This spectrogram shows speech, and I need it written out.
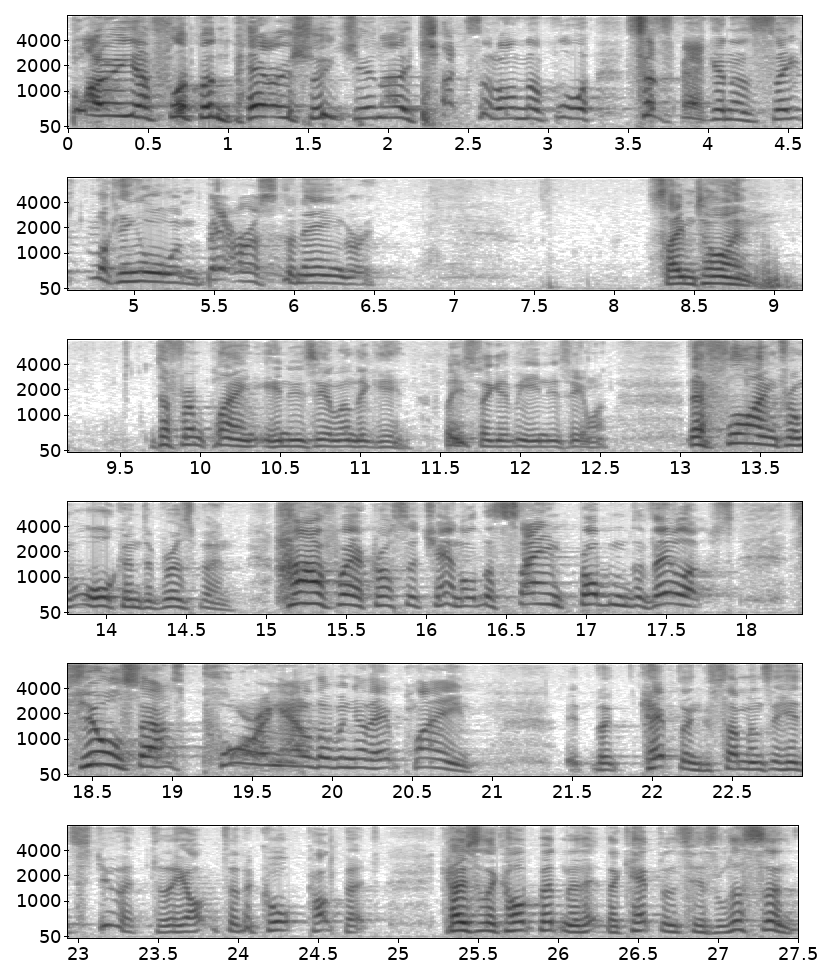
Blow your flipping parachute, you know, chucks it on the floor, sits back in his seat, looking all embarrassed and angry. Same time, different plane in New Zealand again. Please forgive me, in New Zealand. They're flying from Auckland to Brisbane. Halfway across the channel, the same problem develops. Fuel starts pouring out of the wing of that plane. The captain summons the head steward to the, to the cockpit. Goes to the cockpit, and the, the captain says, Listen,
